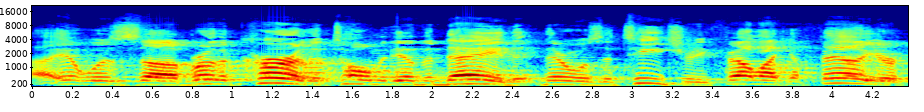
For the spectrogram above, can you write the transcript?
Uh, it was uh, Brother Kerr that told me the other day that there was a teacher. He felt like a failure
